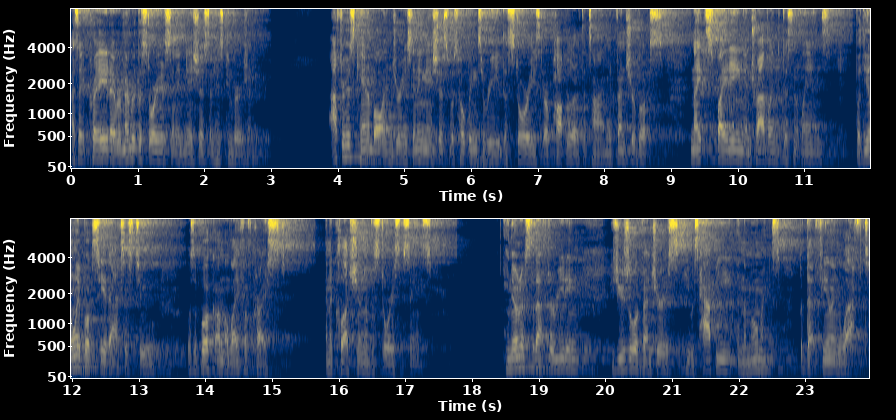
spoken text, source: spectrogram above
As I prayed, I remembered the story of St. Ignatius and his conversion. After his cannonball injury, St. Ignatius was hoping to read the stories that are popular at the time adventure books, knights fighting and traveling to distant lands. But the only books he had access to was a book on the life of Christ and a collection of the stories of saints. He noticed that after reading his usual adventures, he was happy in the moment, but that feeling left.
